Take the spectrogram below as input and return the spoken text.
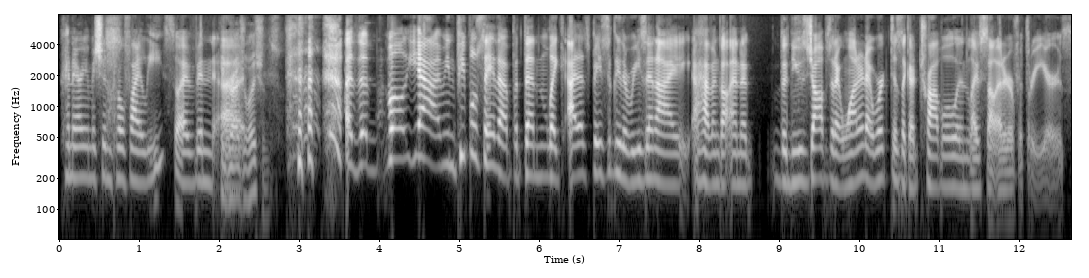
Canary Mission profilee, so I've been uh, Congratulations. the, well, yeah, I mean people say that, but then like I, that's basically the reason I haven't gotten a, the news jobs that I wanted. I worked as like a travel and lifestyle editor for three years.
